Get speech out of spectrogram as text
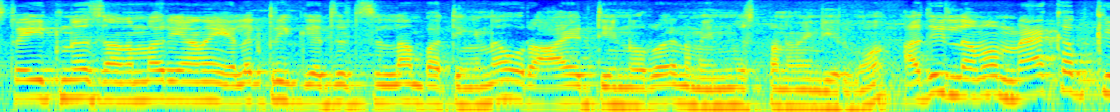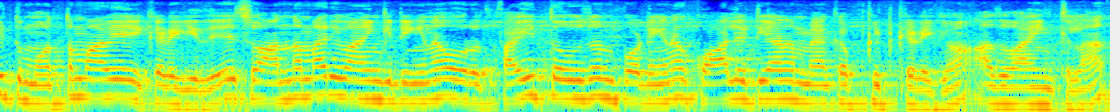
ஸ்ட்ரைட்னஸ் அந்த மாதிரியான எலக்ட்ரிக் கெஜெட்ஸ் எல்லாம் பார்த்தீங்கன்னா ஒரு ஆயிரத்தி ஐநூறுரூவா நம்ம இன்வெஸ்ட் பண்ண வேண்டியிருக்கும். அது இல்லாமல் மேக்கப் கிட் மொத்தமாகவே கிடைக்குது. ஸோ அந்த மாதிரி வாங்கிட்டீங்கன்னா ஒரு ஃபைவ் தௌசண்ட் போட்டிங்கன்னா குவாலிட்டியான மேக்கப் கிட் கிடைக்கும். அது வாங்கிக்கலாம்.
